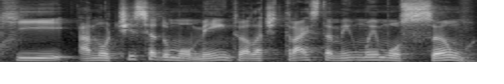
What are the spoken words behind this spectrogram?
que a notícia do momento, ela te traz também uma emoção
